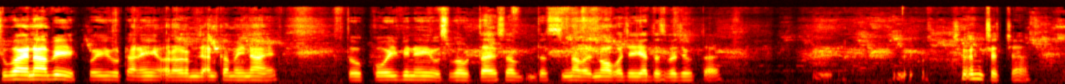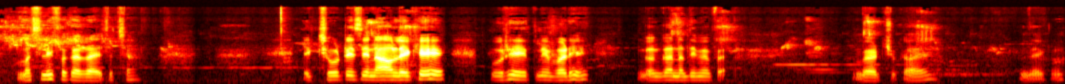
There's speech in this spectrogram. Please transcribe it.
सुबह है ना अभी, कोई उठा नहीं और रमज़ान का महीना है तो कोई भी नहीं सुबह उठता है, सब दस नौ नौ बजे या दस बजे उठता है। चचा, मछली पकड़ रहा है चचा। एक छोटी सी नाव लेके पूरे इतने बड़े गंगा नदी में बैठ चुका है। देखो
